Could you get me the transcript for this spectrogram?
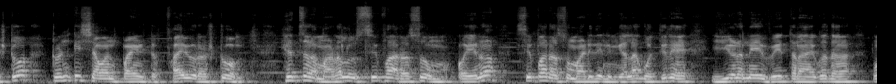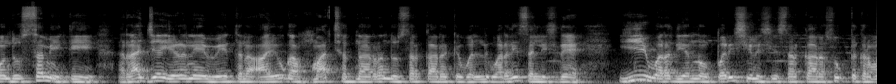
ಎಷ್ಟು? ಟ್ವೆಂಟಿ ಸೆವೆನ್ ಪಾಯಿಂಟ್ ಫೈವ್ರಷ್ಟು ಹೆಚ್ಚಳ ಮಾಡಲು ಶಿಫಾರಸು ಏನು? ಶಿಫಾರಸು ಮಾಡಿದೆ. ನಿಮಗೆಲ್ಲ ಗೊತ್ತಿದೆ, ಏಳನೇ ವೇತನ ಆಯೋಗದ ಒಂದು ಸಮಿತಿ. ರಾಜ್ಯ ಏಳನೇ ವೇತನ ಆಯೋಗ ಮಾರ್ಚ್ ಹದಿನಾರರಂದು ಸರ್ಕಾರಕ್ಕೆ ವರದಿ ಸಲ್ಲಿಸಿದೆ. ಈ ವರದಿಯನ್ನು ಪರಿಶೀಲಿಸಿ ಸರ್ಕಾರ ಸೂಕ್ತ ಕ್ರಮ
